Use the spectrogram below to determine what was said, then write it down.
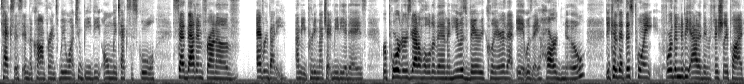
Texas in the conference. We want to be the only Texas school. Said that in front of everybody. I mean, pretty much at media days. Reporters got a hold of him, and he was very clear that it was a hard no. Because at this point, for them to be added, they've officially applied.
